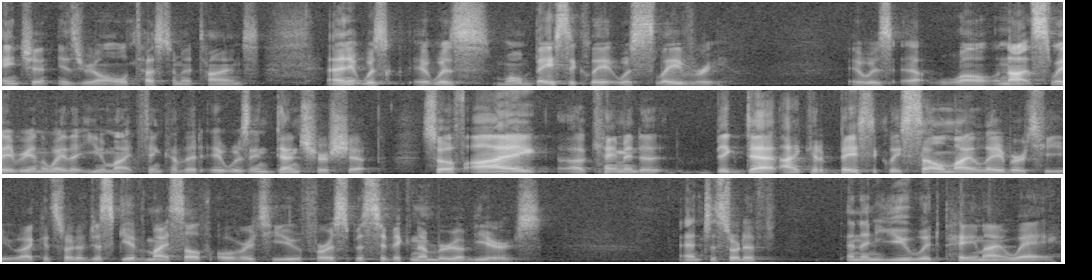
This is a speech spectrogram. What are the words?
ancient Israel, Old Testament times. And it was, it was well, basically, it was slavery, It was, uh, well, not slavery in the way that you might think of it, it was indentureship. So if I uh, came into big debt, I could basically sell my labor to you. I could sort of just give myself over to you for a specific number of years. And to sort of, and then you would pay my way,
